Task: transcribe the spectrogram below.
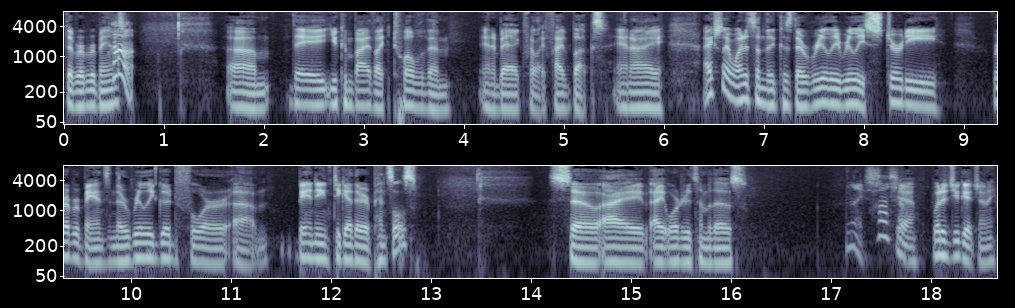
the rubber bands. Huh. Um, they you can buy like twelve of them in a bag for like five bucks, and I actually I wanted something because they're really really sturdy rubber bands, and they're really good for um, banding together pencils. So I I ordered some of those. Nice. Awesome. Yeah. What did you get, Johnny?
